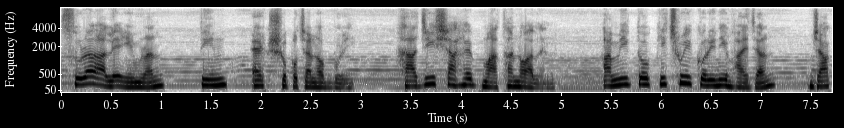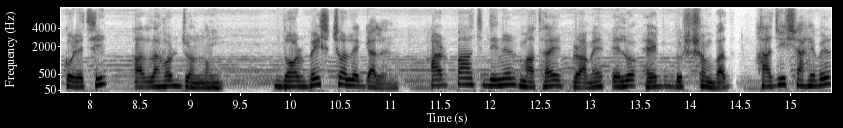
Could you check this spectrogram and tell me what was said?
সুরা আলে ইমরান তিন একশো পঁচানব্বই। হাজি সাহেব মাথা নোয়ালেন। আমি তো কিছুই করিনি ভাইজান, যা করেছি, আল্লাহর জন্যই। দরবেশ চলে গেলেন। আর পাঁচ দিনের মাথায় গ্রামে এলো এক দুঃসংবাদ। হাজি সাহেবের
